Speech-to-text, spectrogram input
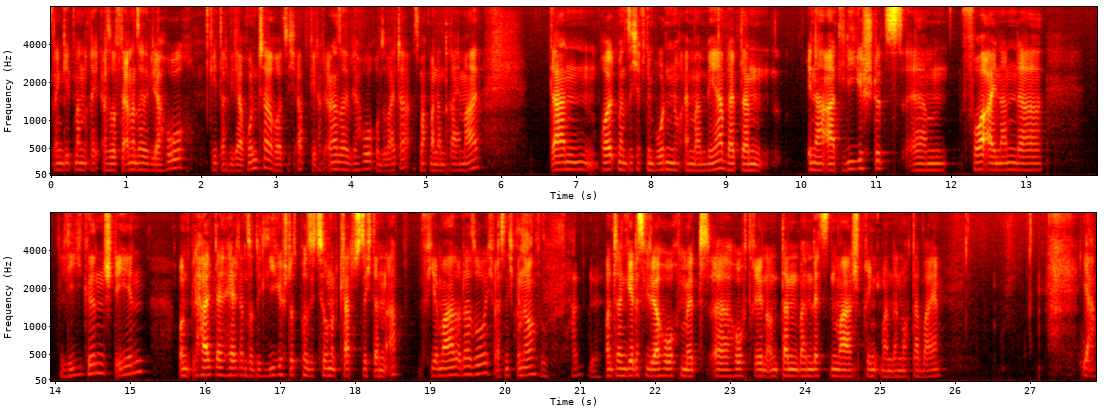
Dann geht man also auf der anderen Seite wieder hoch, geht dann wieder runter, rollt sich ab, geht auf der anderen Seite wieder hoch und so weiter. Das macht man dann dreimal. Dann rollt man sich auf den Boden noch einmal mehr, bleibt dann in einer Art Liegestütz ähm, voreinander liegen, stehen und halt, der hält dann so die Liegestützposition und klatscht sich dann ab, viermal oder so, ich weiß nicht genau. Ach, du Schande. Und dann geht es wieder hoch mit äh, Hochdrehen und dann beim letzten Mal springt man dann noch dabei. Ja,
